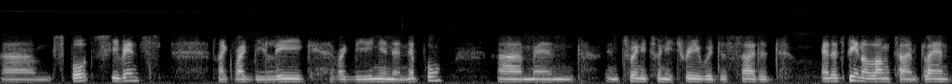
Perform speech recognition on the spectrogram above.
um, sports events like rugby league, rugby union, and netball. Um, and in 2023, we decided, and it's been a long time plan,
